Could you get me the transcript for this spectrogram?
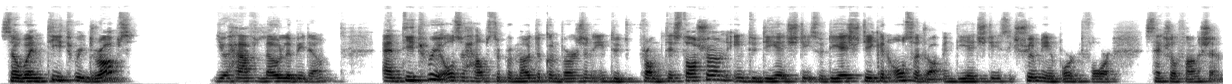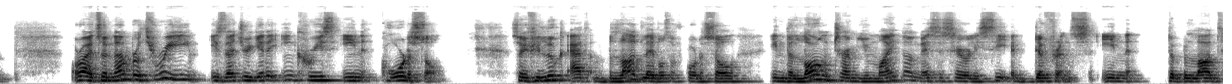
So when T3 drops, you have low libido. And T3 also helps to promote the conversion into from testosterone into DHT. So DHT can also drop, and DHT is extremely important for sexual function. All right, so number three is that you get an increase in cortisol. So if you look at blood levels of cortisol in the long term, you might not necessarily see a difference in the blood,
